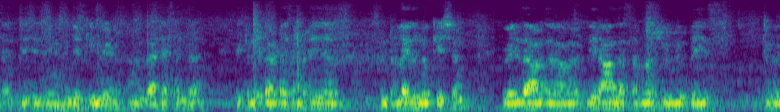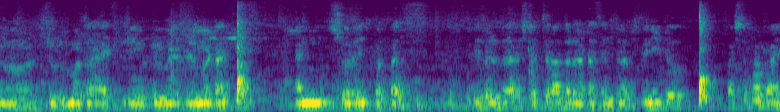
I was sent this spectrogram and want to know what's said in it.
sir. This is in Jetking data, uh, center. Actually, data center is a centralized location where the, all the where all the servers will be placed to uh, to remote access, to remote access and storage purpose. This is the structure of the data center. We need to first of all I,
